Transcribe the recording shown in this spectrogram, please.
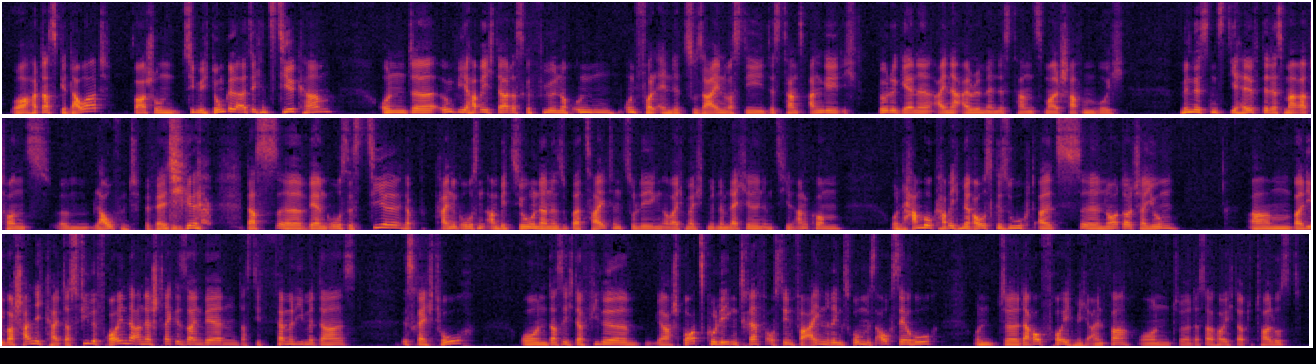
boah, hat das gedauert. war schon ziemlich dunkel, als ich ins Ziel kam. Und äh, irgendwie habe ich da das Gefühl, noch un unvollendet zu sein, was die Distanz angeht. Ich würde gerne eine Ironman-Distanz mal schaffen, wo ich mindestens die Hälfte des Marathons ähm, laufend bewältige. Das äh, wäre ein großes Ziel. Ich habe keine großen Ambitionen, da eine super Zeit hinzulegen, aber ich möchte mit einem Lächeln im Ziel ankommen. Und Hamburg habe ich mir rausgesucht als äh, norddeutscher Jung, ähm, weil die Wahrscheinlichkeit, dass viele Freunde an der Strecke sein werden, dass die Family mit da ist, ist recht hoch. Und dass ich da viele ja, Sportskollegen treffe aus den Vereinen ringsrum, ist auch sehr hoch. Und äh, darauf freue ich mich einfach. Und äh, deshalb habe ich da total Lust,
